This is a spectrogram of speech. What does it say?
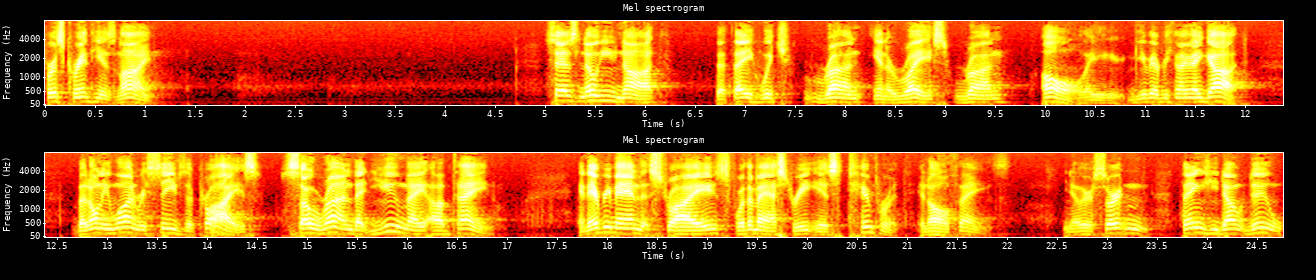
1 Corinthians 9 says, Know you not that they which run in a race run all? They give everything they got. But only one receives the prize. So run that you may obtain. And every man that strives for the mastery is temperate in all things. You know, there are certain things you don't do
